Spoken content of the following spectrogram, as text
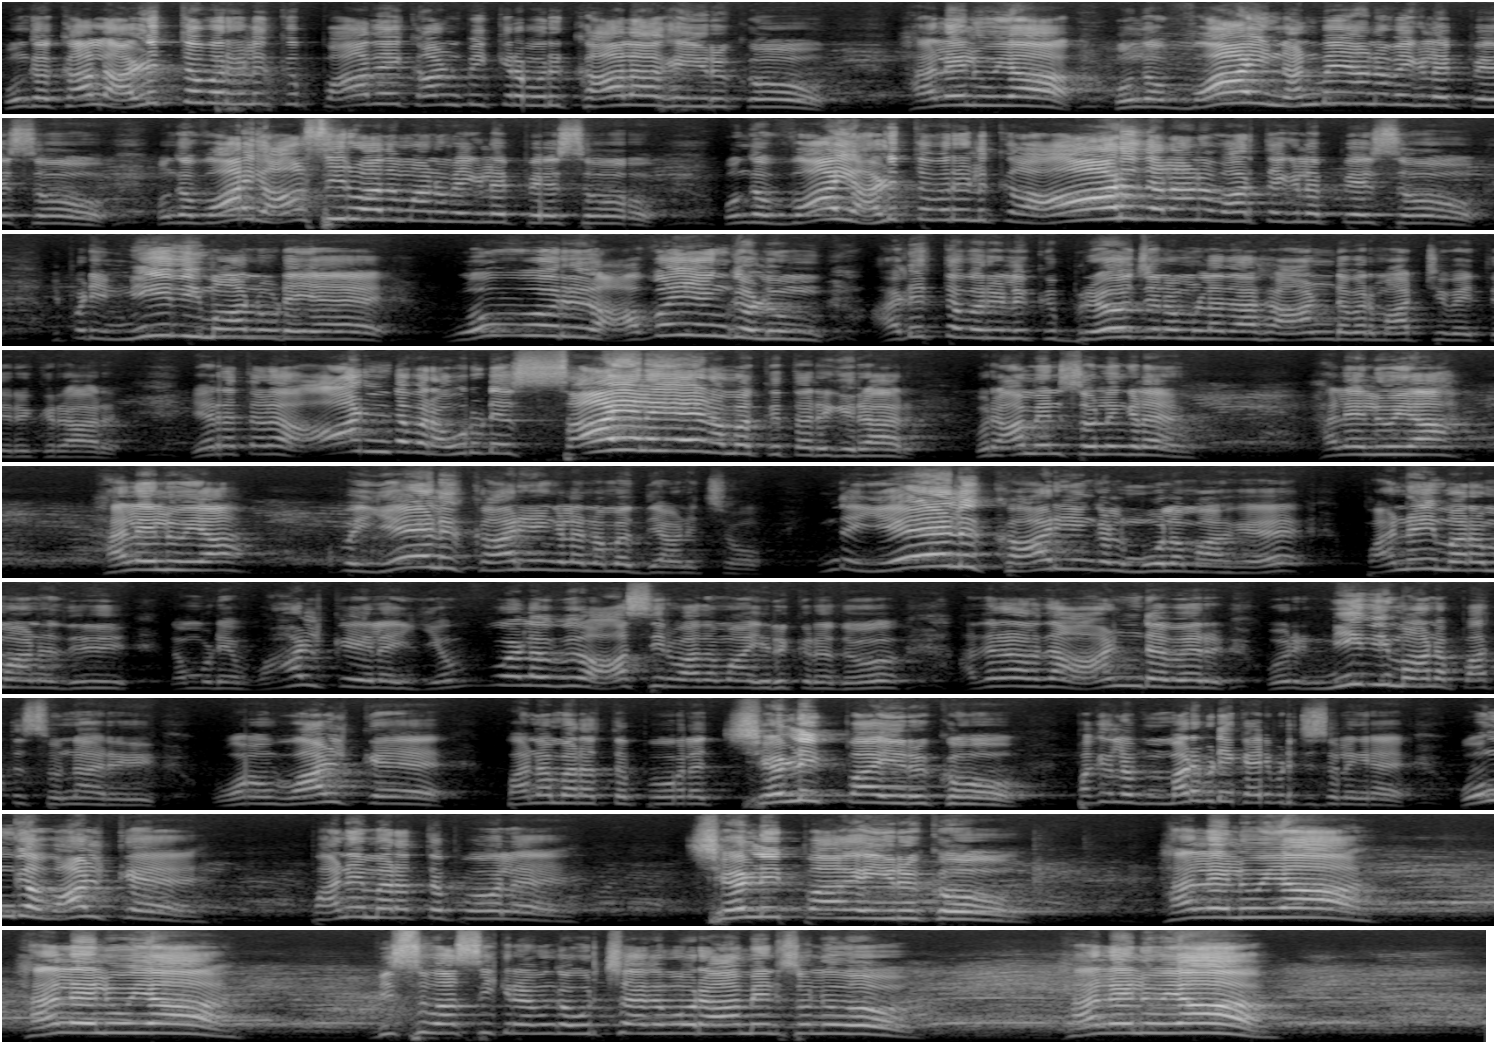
உங்க கால் அடுத்தவர்களுக்கு பாதை காண்பிக்கிற ஒரு காலாக இருக்கும். ஹலெலுயா உங்க வாய் நன்மையானவைகளை பேசும். உங்க வாய் ஆசீர்வாதமானவைகளை பேசும். உங்க வாய் அடுத்தவர்களுக்கு ஆறுதலான வார்த்தைகளை பேசும். இப்படி நீதிமானுடைய ஒவ்வொரு அவயங்களும் அடுத்தவர்களுக்கு பிரயோஜனம் உள்ளதாக ஆண்டவர் மாற்றி வைத்திருக்கிறார். ஏறத்தாழ ஆண்டவர் அவருடைய சாயலையே நமக்கு தருகிறார். ஒரு ஆமென் சொல்லுங்களேன். ஹலே லூயா ஹலே லூயா அப்ப ஏழு காரியங்களை நம்ம தியானிச்சோம். இந்த ஏழு காரியங்கள் மூலமாக பனை மரமானது நம்முடைய வாழ்க்கையில் எவ்வளவு ஆசீர்வாதமாக இருக்கிறதோ அதனால தான் ஆண்டவர் ஒரு நீதிமான பார்த்து சொன்னார் உன் வாழ்க்கை பனைமரத்தை போல செழிப்பாக இருக்கும். பக்கத்தில் மறுபடியும் கைப்பிடிச்சு சொல்லுங்க உங்கள் வாழ்க்கை பனைமரத்தை போல செழிப்பாக இருக்கும். ஹலே லூயா ஹலே லூயா விசுவாசிக்கிறவங்க உற்சாகமா ஒரு ஆமேன்னு சொல்லுவோம். ஹalleluya.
